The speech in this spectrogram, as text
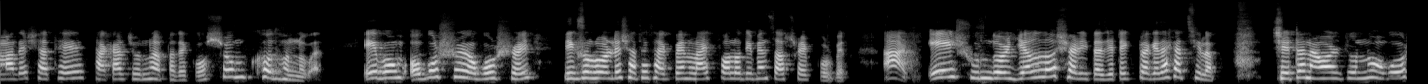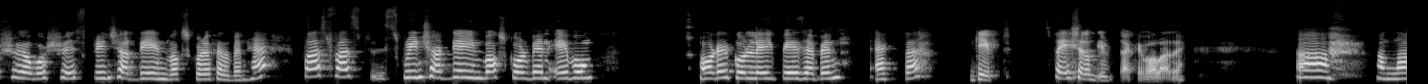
আমাদের সাথে থাকার জন্য আপনাদেরকে অসংখ্য ধন্যবাদ। এবং অবশ্যই অবশ্যই পিক্সেল ওয়ার্ল্ডের সাথে থাকবেন লাইক ফলো দিবেন সাবস্ক্রাইব করবেন। আর এই সুন্দর ইয়েলো শাড়িটা যেটা একটু আগে দেখাচ্ছিলাম, সেটা নেওয়ার জন্য অবশ্যই অবশ্যই স্ক্রিনশট দিয়ে ইনবক্স করে ফেলবেন হ্যাঁ? ফার্স্ট ফার্স্ট স্ক্রিনশট দিয়ে ইনবক্স করবেন এবং অর্ডার করলেই পেয়ে যাবেন একটা গিফট স্পেশাল গিফট যাকে বলা যায়। আহ আল্লাহ,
